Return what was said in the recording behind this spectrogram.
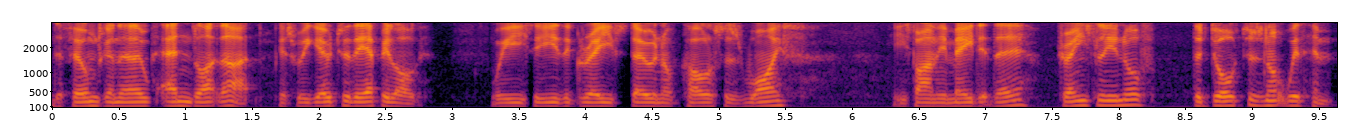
the film's going to end like that because we go to the epilogue. We see the gravestone of Carlos's wife. He's finally made it there. Strangely enough, the daughter's not with him.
